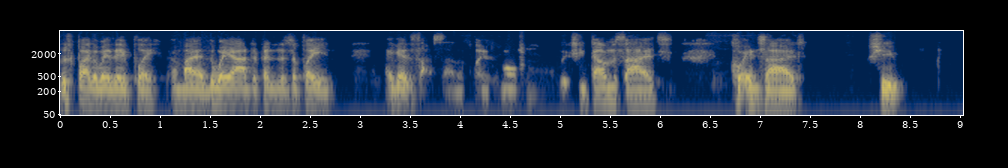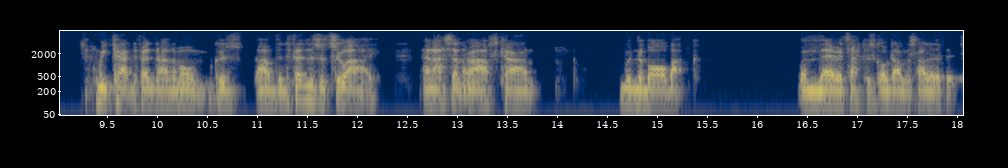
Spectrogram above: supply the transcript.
just by the way they play and by the way our defenders are playing against that side of play at the moment, which is down the sides, cut inside, shoot. We can't defend that at the moment because uh, the defenders are too high and our centre halves can't win the ball back when their attackers go down the side of the pitch.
